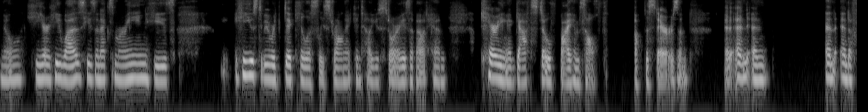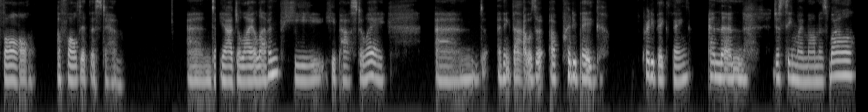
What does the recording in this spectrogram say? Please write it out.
you know, here he was. He's an ex-marine. He's he used to be ridiculously strong. I can tell you stories about him carrying a gas stove by himself up the stairs and and and and and a fall a fall did this to him and yeah july 11th he he passed away and i think that was a, a pretty big pretty big thing and then just seeing my mom as well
